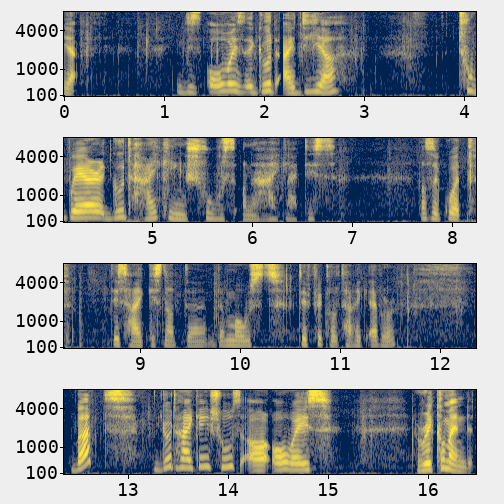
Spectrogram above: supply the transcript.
Yeah, it is always a good idea to wear good hiking shoes on a hike like this. Also gut, this hike is not the, the most difficult hike ever. But good hiking shoes are always recommended.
